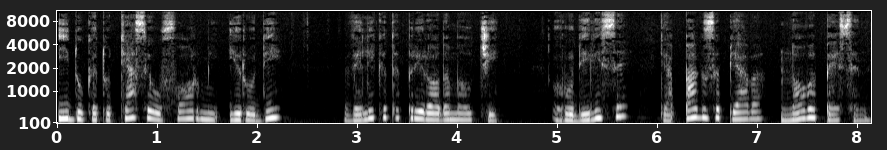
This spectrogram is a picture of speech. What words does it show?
И докато тя се оформи и роди, великата природа мълчи. Роди ли се, тя пак запява нова песен.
